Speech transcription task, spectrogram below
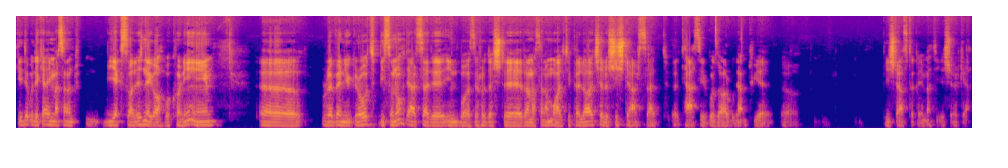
دیده بوده که این مثلا یک سالش نگاه بکنیم revenue growth 29 درصد این بازه رو داشته و مثلا مالتیپل ها 46 درصد تاثیر گذار بودن توی پیشرفت قیمتی شرکت.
